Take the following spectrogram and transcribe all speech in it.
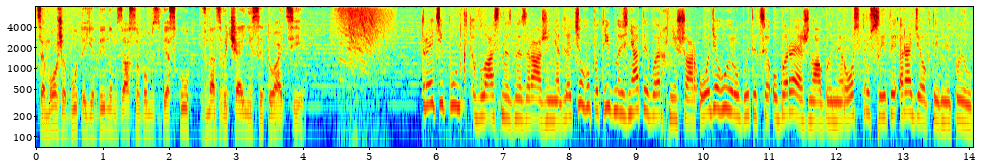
Це може бути єдиним засобом зв'язку в надзвичайній ситуації. Третій пункт власне знезараження. Для цього потрібно зняти верхній шар одягу і робити це обережно, аби не розтрусити радіоактивний пил.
